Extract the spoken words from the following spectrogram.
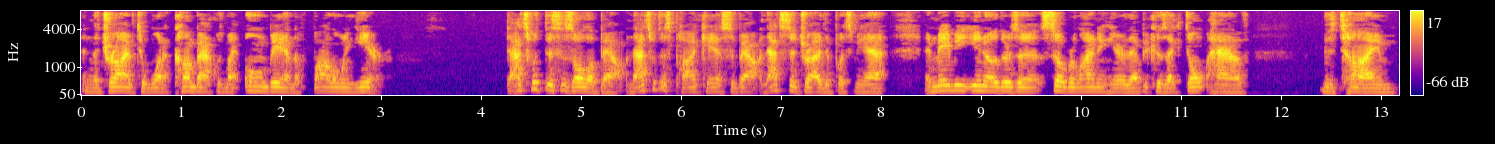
and the drive to want to come back with my own band the following year. That's what this is all about. And that's what this podcast is about. And that's the drive that puts me at. And maybe, you know, there's a silver lining here that because I don't have the time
